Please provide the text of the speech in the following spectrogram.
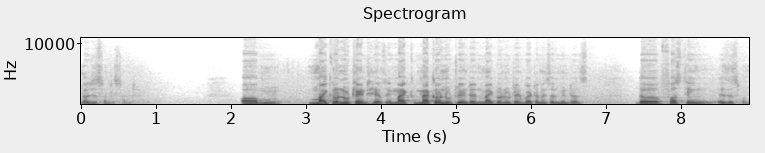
now just understand um, micronutrient here, say mic macronutrient and micronutrient, vitamins and minerals. The first thing is this one.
